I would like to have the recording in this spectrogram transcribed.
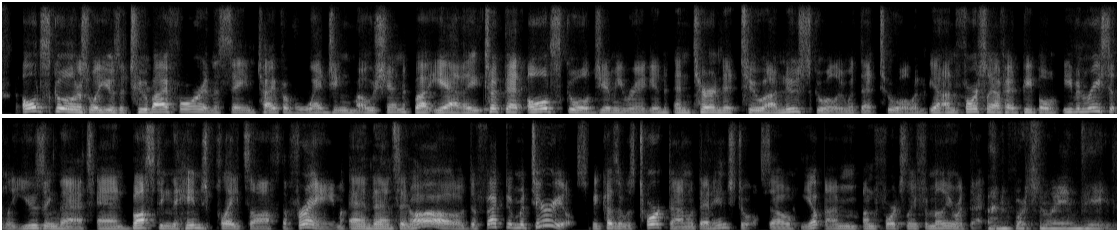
Old schoolers will use a two by four in the same type of wedging motion. But yeah, they took that old school Jimmy rigging and turned it to a new schooling with that tool. And yeah, unfortunately, I've had people even recently using that and busting the hinge plates off the frame and then saying, oh, defective materials because it was torqued on with that hinge tool. So, yep, I'm unfortunately familiar with that. Unfortunately, indeed.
